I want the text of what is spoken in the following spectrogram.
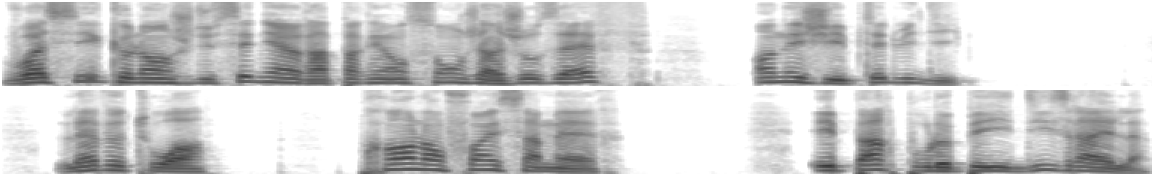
voici que l'ange du Seigneur apparaît en songe à Joseph en Égypte et lui dit Lève-toi, prends l'enfant et sa mère, et pars pour le pays d'Israël,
